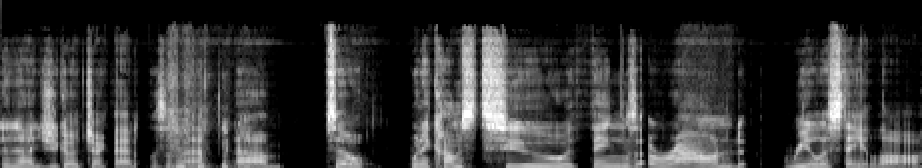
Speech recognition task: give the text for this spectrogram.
and uh, you should go check that. Listen to that. um, so when it comes to things around real estate law,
